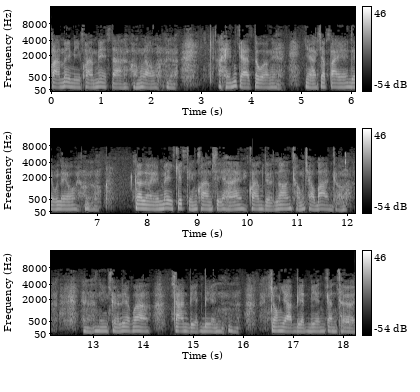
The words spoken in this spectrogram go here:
ความไม่มีความเมตตาของเราเห็นแก่ตัวไงอยากจะไปเร็วๆก็เลยไม่คิดถึงความเสียหาย ความเดือดร้อนของชาวบ้านเขานี่คือเรียกว่าการเบียดเบียน จงอย่าเบียดเบียนกันเถิด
